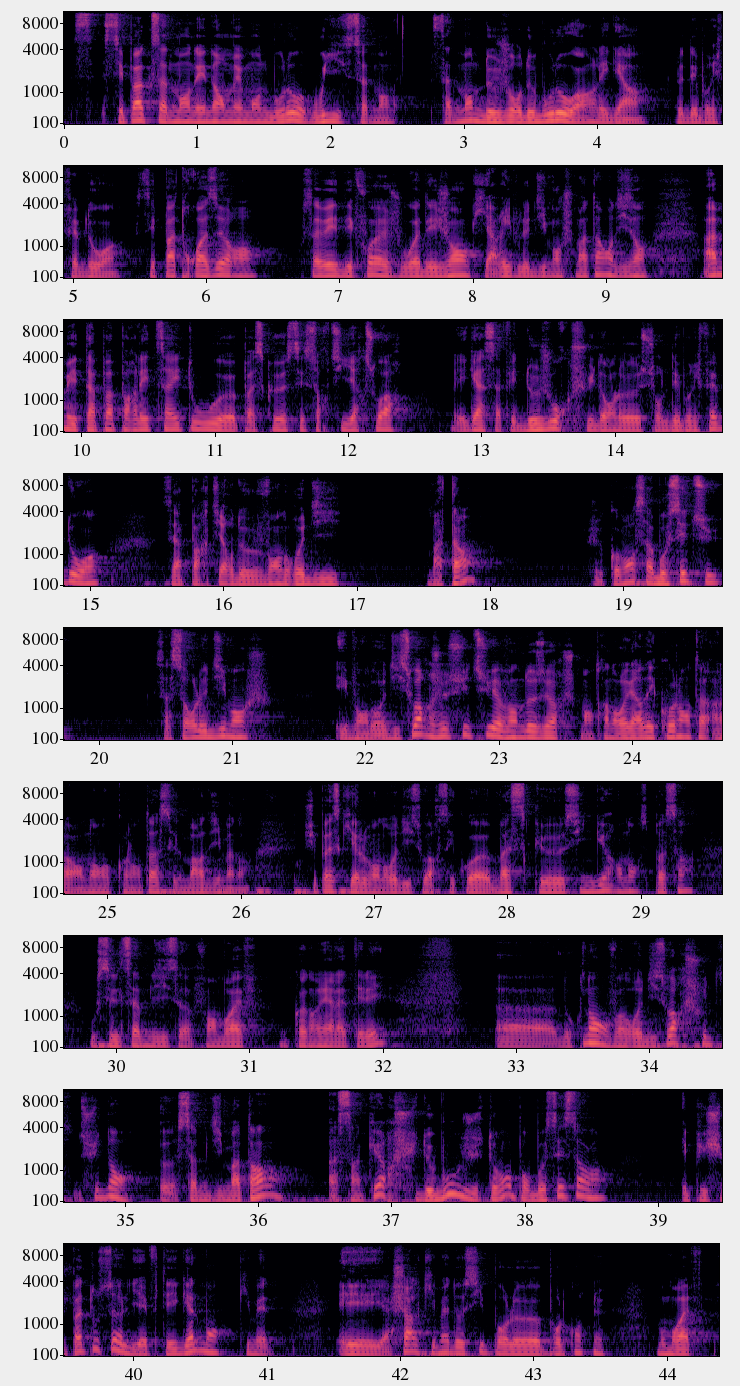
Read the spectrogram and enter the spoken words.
c'est pas que ça demande énormément de boulot. Oui, ça demande, ça demande deux jours de boulot, hein, les gars, le débrief hebdo. Hein. C'est pas 3 heures. Hein. Vous savez, des fois, je vois des gens qui arrivent le dimanche matin en disant Ah, mais t'as pas parlé de ça et tout euh, parce que c'est sorti hier soir. Mais les gars, ça fait deux jours que je suis dans le, sur le débrief hebdo. Hein. C'est à partir de vendredi matin, je commence à bosser dessus. Ça sort le dimanche. Et vendredi soir, je suis dessus à 22h. Je suis en train de regarder Colanta. Alors non, Colanta, c'est le mardi maintenant. Je sais pas ce qu'il y a le vendredi soir. C'est quoi Mask Singer? Non, c'est pas ça. Ou c'est le samedi ça Enfin bref, une connerie à la télé. Euh, donc non, vendredi soir, je suis, dedans. Euh, samedi matin, à 5 heures, je suis debout justement pour bosser ça. Hein. Et puis je suis pas tout seul, il y a FT également qui m'aide. Et il y a Charles qui m'aide aussi pour le, pour le contenu. Bon bref.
